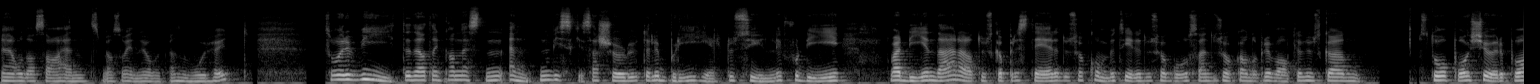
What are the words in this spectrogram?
Eh, og da sa hen, som jeg også var inne og jobbet med, sånn, hvor høyt. Så bare vite det at en kan nesten enten viske seg sjøl ut eller bli helt usynlig fordi verdien der er at du skal prestere, du skal komme tidlig, du skal gå seint, du skal ikke ha noe privatliv, du skal Stå på og kjøre på.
